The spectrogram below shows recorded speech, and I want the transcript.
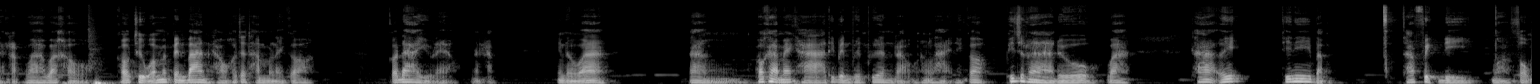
นะครับ ว่าว่าเขาเขาถือว่ามันเป็นบ้านเขาเขาจะทำอะไรก็ก็ได้อยู่แล้วนะครับเพียงแต่ว่าทางพ่อค้าแม่ค้าที่เป็นเพื่อนๆเราทั้งหลายเนี่ยก็พิจารณาดูว่าถ้าเอ้ยที่นี่แบบ traffic ดีเหมาะสม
